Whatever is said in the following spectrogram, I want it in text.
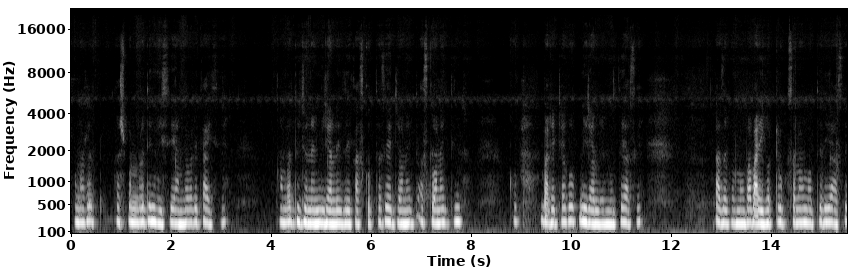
পনেরো দশ পনেরো দিন হয়েছে আমরা বাড়িতে আইসে আমরা দুজনে নিরালে যে কাজ করতেছি, এর যে অনেক, আজকে অনেক দিন খুব বাড়িটা খুব নিরালের মধ্যে আছে। কাজকর্ম বা বাড়িঘরটা গোছানোর মধ্যে দিয়ে আছি।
